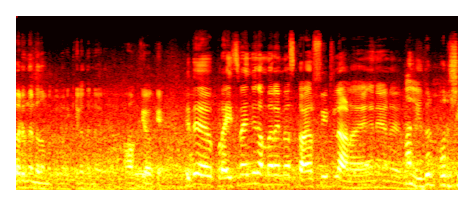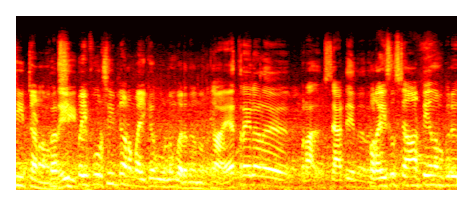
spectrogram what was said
വരുന്നുണ്ട് നമുക്ക് ഒരിക്കലും തന്നെ. Okay okay. ഇത് പ്രൈസ് റേഞ്ച് കമ്പയർ ചെയ്യുമ്പോൾ സ്ക്വയർ ഫീറ്റിലാണ് എങ്ങനെയാണ് ഇത്? അല്ല ഇത് പെർ നമുക്ക് sheet. എയ്റ്റ് ബൈ ഫോർ ഷീറ്റാണ് ബൈക്ക് കൂടുതലും വരുന്നത് എത്രയിലാണ് സ്റ്റാർട്ട് ചെയ്യുന്നത്? പ്രൈസ് സ്റ്റാർട്ട് ചെയ്യാൻ നമുക്കൊരു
